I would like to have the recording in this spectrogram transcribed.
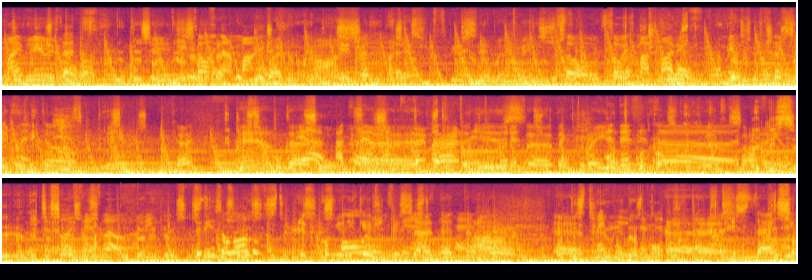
my view is feeling that about human there's a- nature, It's all in our mind. At least uh, the exercise of as well. I mean, intelligence There is a lot of uh, communication. You said that our But this uh, theory does not uh, aesthetic, emphasize uh,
